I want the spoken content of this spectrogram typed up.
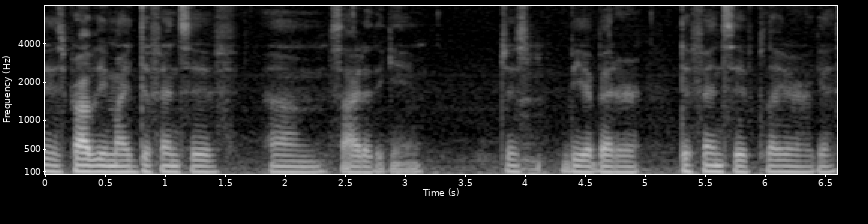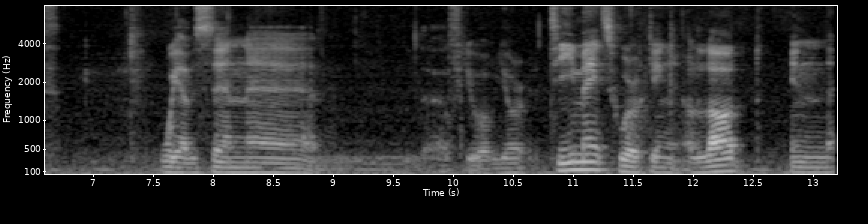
is probably my defensive um, side of the game. Just be a better defensive player, I guess. We have seen uh, a few of your teammates working a lot in uh,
